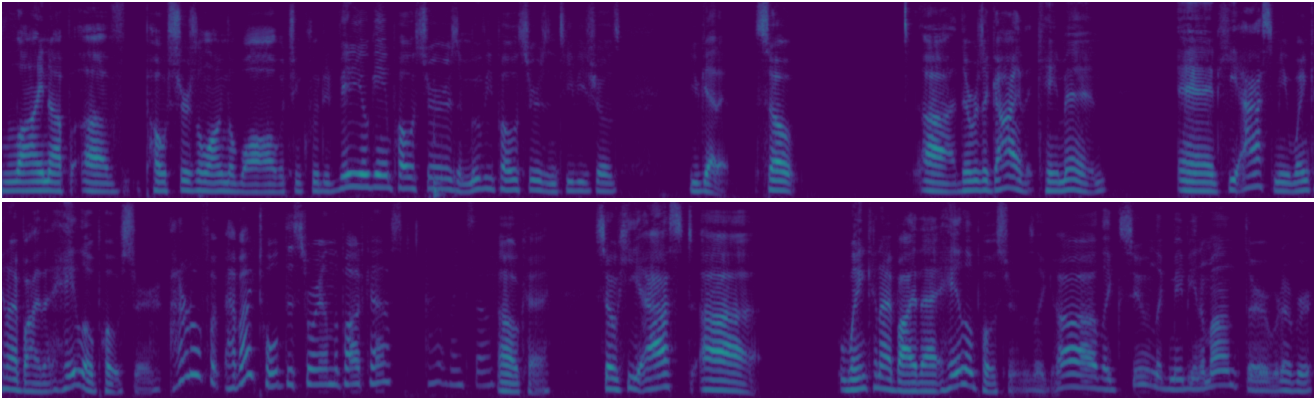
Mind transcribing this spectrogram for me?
lineup of posters along the wall, which included video game posters and movie posters and TV shows. You get it. So uh, there was a guy that came in and he asked me, when can I buy that Halo poster? I don't know if I, have I told this story on the podcast? I don't think so. Oh, okay. So he asked, uh, when can I buy that Halo poster? It was like, ah, like soon, like maybe in a month or whatever.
